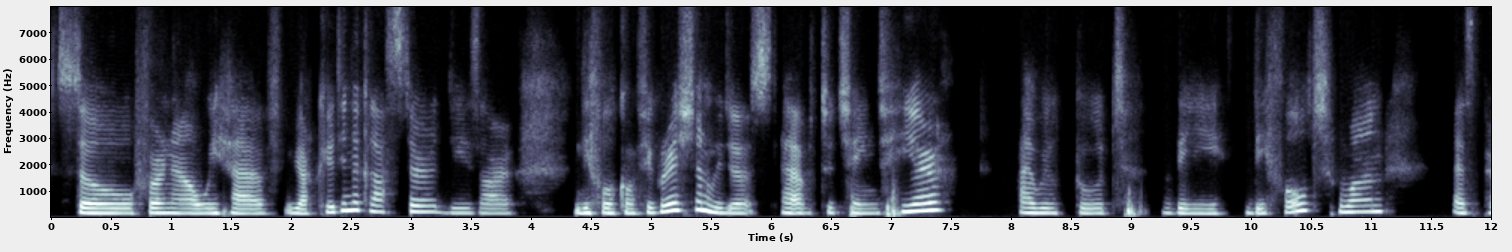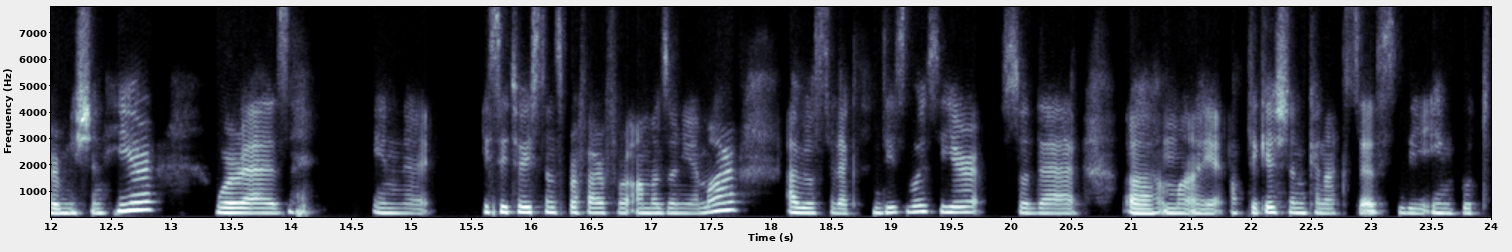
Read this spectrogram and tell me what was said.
So for now, we have, we are creating a cluster. These are default configuration. We just have to change here. I will put the default one as permission here, whereas in uh, EC2 instance profile for Amazon EMR, I will select this voice here so that uh, my application can access the input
